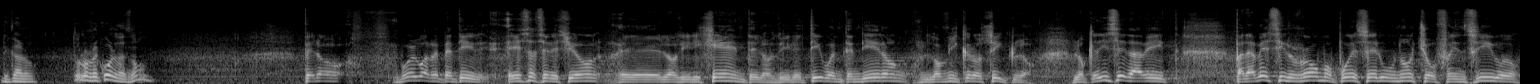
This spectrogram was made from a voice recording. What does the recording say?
Ricardo. Tú lo recuerdas, ¿no? Pero vuelvo a repetir, esa selección, eh, los dirigentes, los directivos entendieron los microciclos. Lo que dice David, para ver si Romo puede ser un 8 ofensivo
